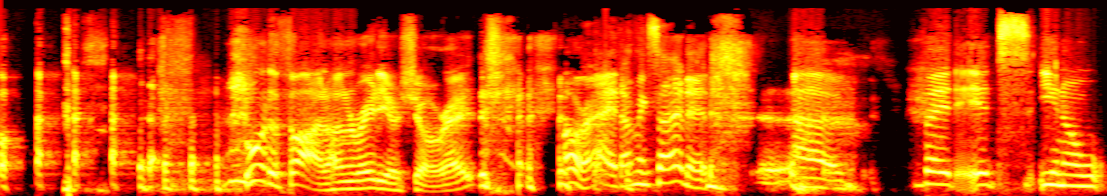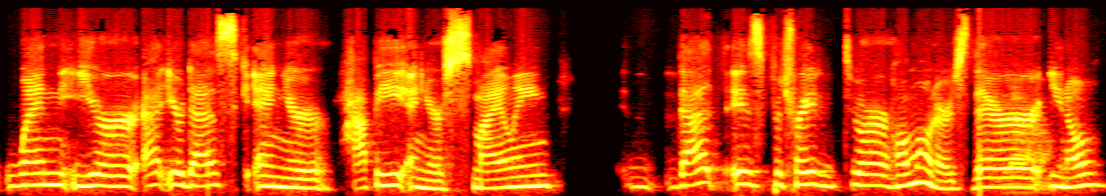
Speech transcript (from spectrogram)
go. Who would have thought on a radio show, right? All right. I'm excited. Uh, but it's, you know, when you're at your desk and you're happy and you're smiling, that is portrayed to our homeowners. They're, yeah. you know,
